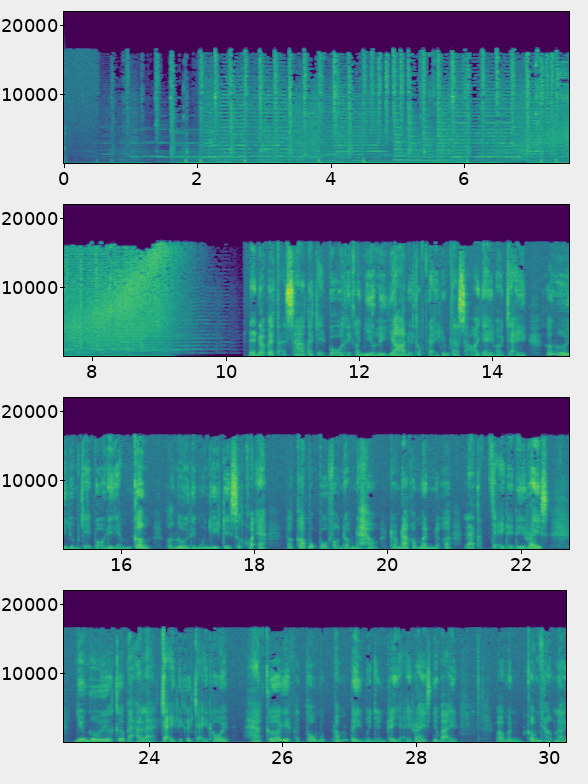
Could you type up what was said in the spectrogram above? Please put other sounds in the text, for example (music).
để nói về tại sao ta chạy bộ thì có nhiều lý do để thúc đẩy chúng ta xỏ giày vào chạy. Có người dùng chạy bộ để giảm cân, có người thì muốn duy trì sức khỏe và có một bộ phận đông đảo, trong đó có mình nữa, là tập chạy để đi race. Nhiều người cứ bảo là chạy thì cứ chạy thôi, hà cớ gì phải tốn một đống tiền vào những cái giải race như vậy? Và mình công nhận là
